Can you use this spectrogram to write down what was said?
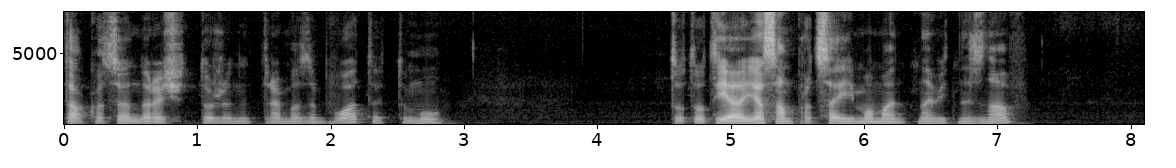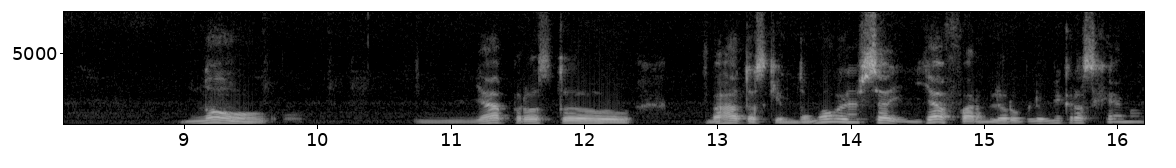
Так, оце, до речі, теж не треба забувати, тому. Тут, тут я, я сам про цей момент навіть не знав. Ну, я просто багато з ким домовився. Я фармлю роблю мікросхеми,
